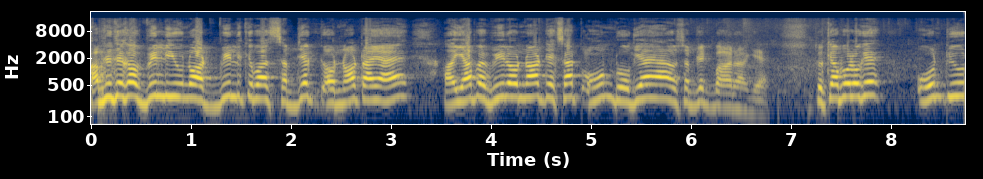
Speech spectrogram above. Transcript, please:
आपने देखा विल यू नॉट विल के बाद सब्जेक्ट और नॉट आया है। और यहाँ पर विल और नॉट एक साथ ओंट हो गया है और सब्जेक्ट बाहर आ गया है। तो क्या बोलोगे? Won't you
